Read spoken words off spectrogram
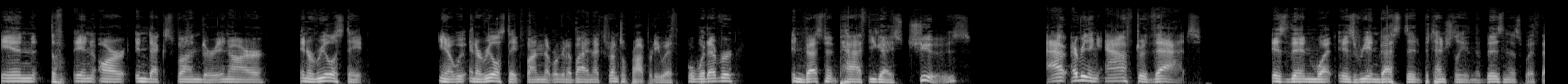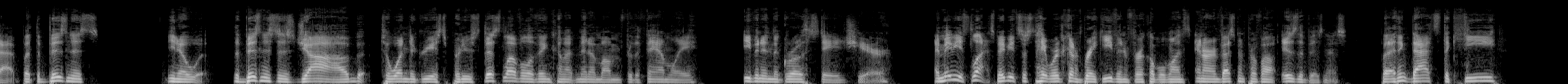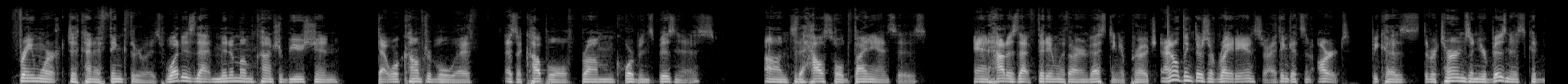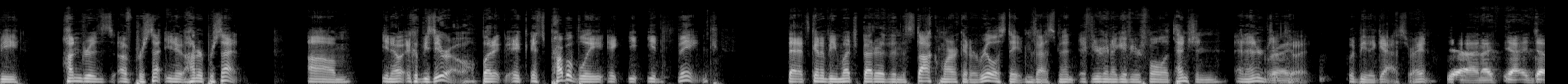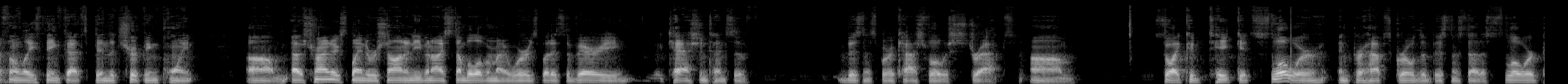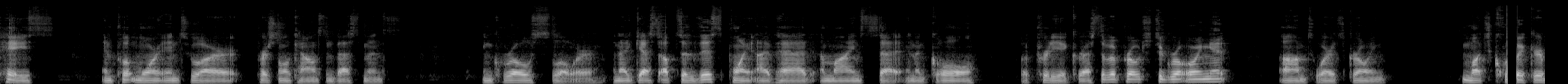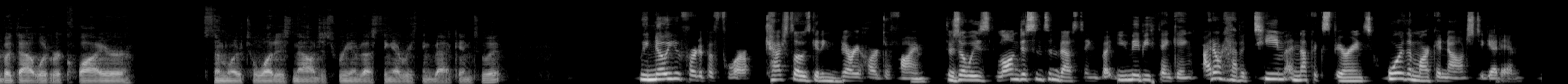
in the in our index fund or in our in a real estate you know in a real estate fund that we're going to buy a next rental property with or whatever investment path you guys choose a- everything after that is then what is reinvested potentially in the business with that but the business you know the business's job to one degree is to produce this level of income at minimum for the family even in the growth stage here and maybe it's less maybe it's just hey we're just going to break even for a couple months and our investment profile is the business but i think that's the key framework to kind of think through is what is that minimum contribution that we're comfortable with as a couple from Corbin's business um, to the household finances, and how does that fit in with our investing approach? And I don't think there's a right answer. I think it's an art because the returns on your business could be hundreds of percent, you know, hundred percent. Um, you know, it could be zero, but it, it, it's probably it, you'd think that it's going to be much better than the stock market or real estate investment if you're going to give your full attention and energy Right. to it. Would be the guess, right? Yeah, and I yeah, I definitely think that's been the tripping point. Um, I was trying to explain to Rashawn, and even I stumble over my words, but it's a very cash intensive business where cash flow is strapped. Um, so I could take it slower and perhaps grow the business at a slower pace and put more into our personal accounts, investments, and grow slower. And I guess up to this point, I've had a mindset and a goal, a pretty aggressive approach to growing it um, to where it's growing much quicker, but that would require similar to what is now just reinvesting everything back into it. We know you've heard it before. Cash flow is getting very hard to find. There's always long distance investing, but you may be thinking, I don't have a team, enough experience, or the market knowledge to get in.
